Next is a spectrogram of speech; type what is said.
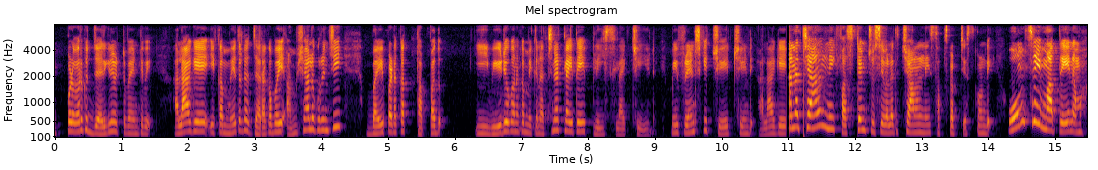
ఇప్పటివరకు జరిగినటువంటివి. అలాగే ఇక మీదట జరగబోయే అంశాల గురించి భయపడక తప్పదు. ఈ వీడియో కనుక మీకు నచ్చినట్లయితే ప్లీజ్ లైక్ చేయండి. మీ ఫ్రెండ్స్కి షేర్ చేయండి. అలాగే మన ఛానల్ని ఫస్ట్ టైం చూసే వాళ్ళైతే ఛానల్ని సబ్స్క్రైబ్ చేసుకోండి. ఓం శ్రీ మాత్రే నమః.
